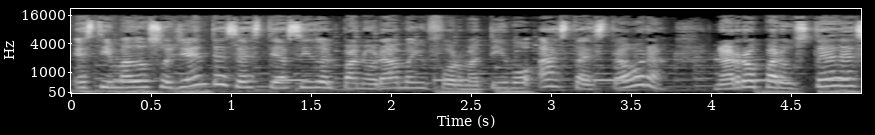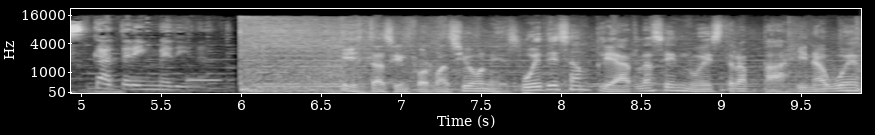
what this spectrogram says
Estimados oyentes, este ha sido el panorama informativo hasta esta hora. Narró para ustedes Catherine Medina. Estas informaciones puedes ampliarlas en nuestra página web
